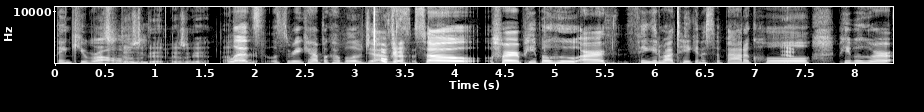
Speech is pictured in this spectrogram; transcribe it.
Thank you, this, Rome. this was good. This was good. I let's it. let's recap a couple of gems. Okay. So for people who are thinking about taking a sabbatical, people who are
